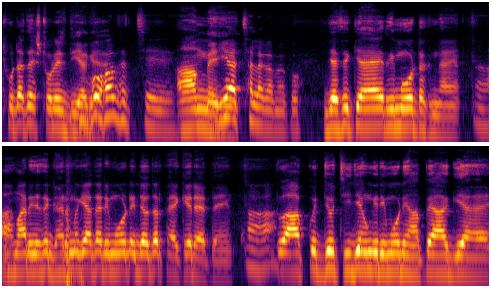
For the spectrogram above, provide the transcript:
छोटा सा स्टोरेज दिया गया बहुत अच्छे आम में ये अच्छा लगा मेरे को। जैसे क्या है रिमोट रखना है। हमारे जैसे घर में क्या था रिमोट इधर उधर फेंके रहते हैं। हाँ। तो आपको जो चीज़ें होंगी रिमोट यहाँ पे आ गया है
